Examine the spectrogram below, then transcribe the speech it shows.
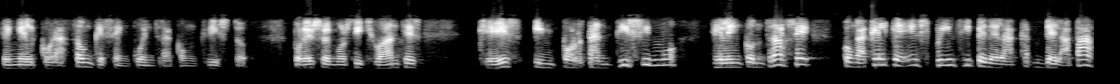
en el corazón que se encuentra con Cristo. Por eso hemos dicho antes que es importantísimo el encontrarse con aquel que es príncipe de la, de la paz.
